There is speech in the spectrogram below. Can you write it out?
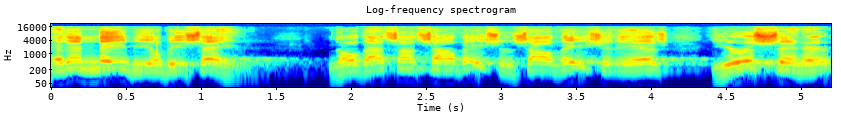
and then maybe you'll be saved. No, that's not salvation. Salvation is you're a sinner.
